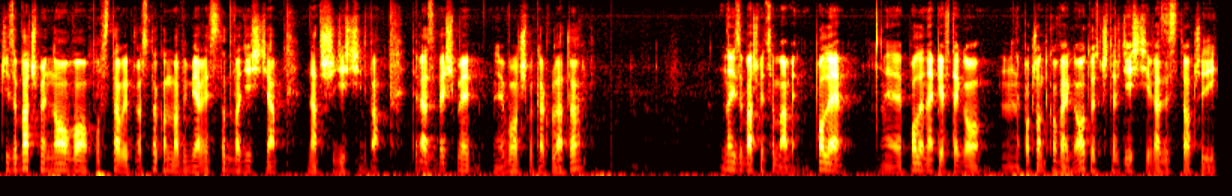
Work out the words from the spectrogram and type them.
Czyli zobaczmy, nowo powstały prostokąt ma wymiary 120 na 32. Teraz weźmy, włączmy kalkulator. No i zobaczmy, co mamy. Pole, e, pole najpierw tego mm, początkowego to jest 40 razy 100, czyli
